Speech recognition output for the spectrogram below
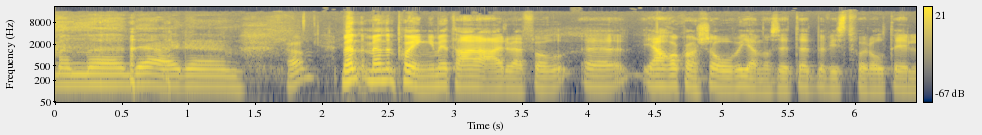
men eh, det er eh, Ja. Men, men poenget mitt her er i hvert fall eh, Jeg har kanskje over gjennomsnittet et bevisst forhold til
